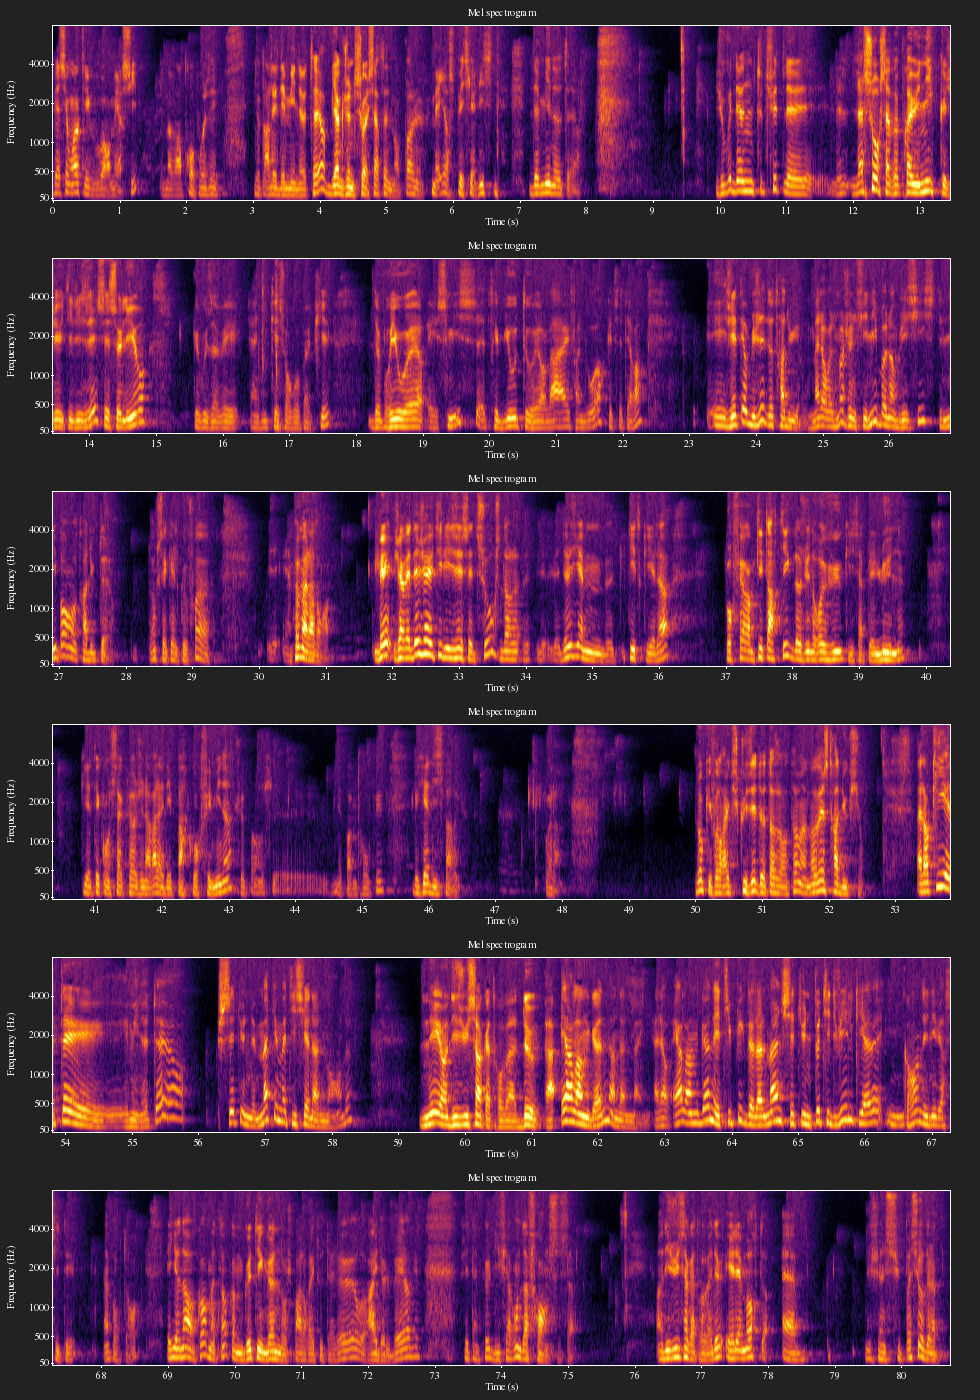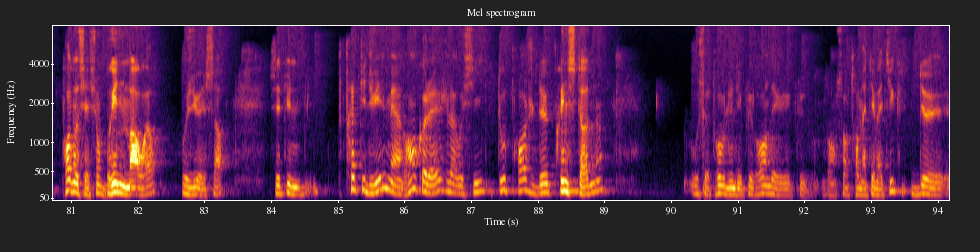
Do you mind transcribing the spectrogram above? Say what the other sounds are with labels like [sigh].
Eh c'est moi qui vous remercie de m'avoir proposé de parler des minoteurs, bien que je ne sois certainement pas le meilleur spécialiste [laughs] des minoteurs. Je vous donne tout de suite la source à peu près unique que j'ai utilisée, c'est ce livre que vous avez indiqué sur vos papiers, de Brewer et Smith, Tribute to Her Life and Work, etc. Et j'ai été obligé de traduire. Malheureusement, je ne suis ni bon angliciste ni bon traducteur. Donc c'est quelquefois un peu maladroit. Mais j'avais déjà utilisé cette source dans le deuxième titre qui est là, pour faire un petit article dans une revue qui s'appelait Lune, qui était consacrée en général à des parcours féminins, je pense, euh, je n'ai pas me tromper, mais qui a disparu. Voilà. Donc il faudra excuser de temps en temps ma mauvaise traduction. Alors qui était Minater C'est une mathématicienne allemande né en 1882 à Erlangen en Allemagne. Alors Erlangen est typique de l'Allemagne, c'est une petite ville qui avait une grande université importante. Et il y en a encore maintenant comme Göttingen dont je parlerai tout à l'heure, Heidelberg. C'est un peu différent de la France, ça. En 1882, et elle est morte à, je ne suis pas sûr de la prononciation, Bryn Mawr, aux USA. C'est une très petite ville, mais un grand collège, là aussi, tout proche de Princeton, où se trouve l'une des plus grandes et plus grands centres mathématiques,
